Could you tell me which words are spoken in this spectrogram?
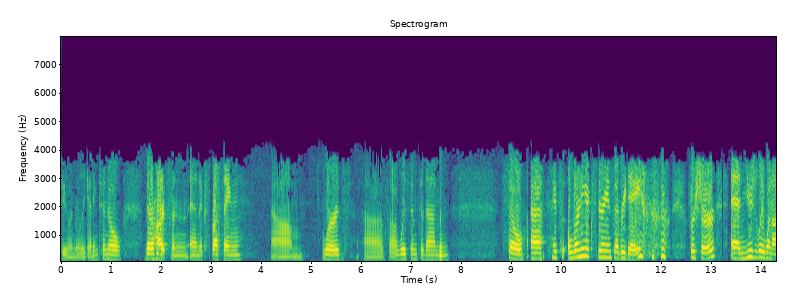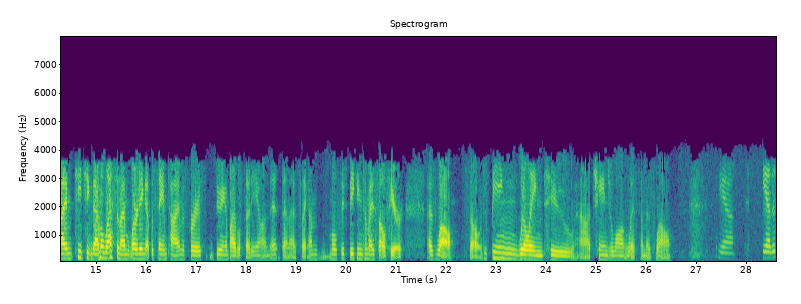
too, and really getting to know their hearts and and expressing um, words of uh, wisdom to them. And so uh, it's a learning experience every day, for sure. And usually, when I'm teaching them a lesson, I'm learning at the same time. If we're doing a Bible study on it, then it's like I'm mostly speaking to myself here as well. So just being willing to uh, change along with them as well. Yeah, yeah. This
